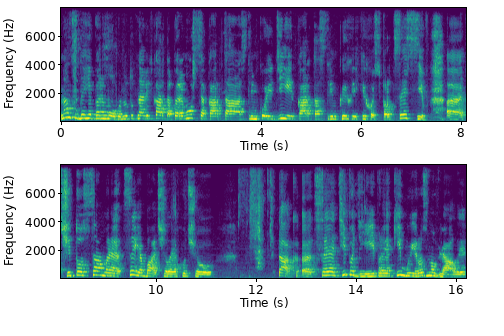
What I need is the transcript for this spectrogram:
Нам це дає перемогу. Ну тут навіть карта переможця, карта стрімкої дії, карта стрімких якихось процесів. Е, Чи то саме це я бачила? Я хочу. Так, е, це ті події, про які ми розмовляли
